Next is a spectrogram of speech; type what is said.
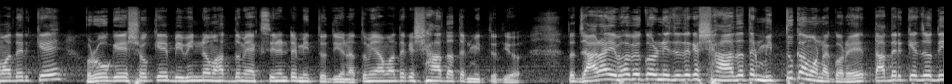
আমাদেরকে রোগে, শোকে বিভিন্ন মাধ্যমে অ্যাক্সিডেন্টে মৃত্যু দিও না, তুমি আমাদেরকে শাহাদাতের মৃত্যু দিও। তো যারা এভাবে করে নিজেদেরকে শাহাদাতের মৃত্যু কামনা করে, তাদেরকে যদি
